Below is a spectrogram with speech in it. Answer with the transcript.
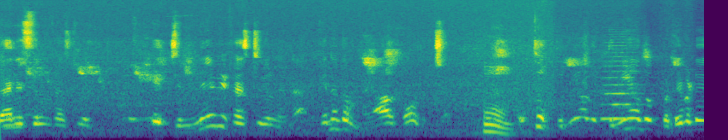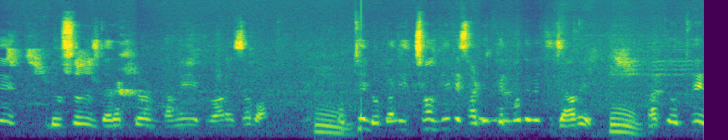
ਵੈਨਿਸ ਫਿਲਮ ਫੈਸਟੀਵਲ ਇਹ ਜਿੰਨੇ ਵੀ ਫੈਸਟੀਵਲ ਨੇ ਨਾ ਇਹਨਾਂ ਦਾ ਮਿਆਰ ਬਹੁਤ ਅੱਛਾ। ਹੈ। ਹੂੰ ਉੱਥੇ ਦੁਨੀਆ ਦੇ ਦੁਨੀਆ ਤੋਂ ਵੱਡੇ ਵੱਡੇ ਪ੍ਰੋਡਿਊਸਰਸ ਡਾਇਰੈਕਟਰ ਨਵੇਂ ਪੁਰਾਣੇ ਸਭ ਆ ਹੂੰ। ਉੱਥੇ ਲੋਕਾਂ ਦੀ ਇੱਛਾ ਹੁੰਦੀ ਹੈ ਕਿ ਸਾਡੀ ਫਿਲਮ ਉਹਦੇ ਵਿੱਚ ਜਾਵੇ ਹੂੰ। ਤਾਂ ਕਿ ਉੱਥੇ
